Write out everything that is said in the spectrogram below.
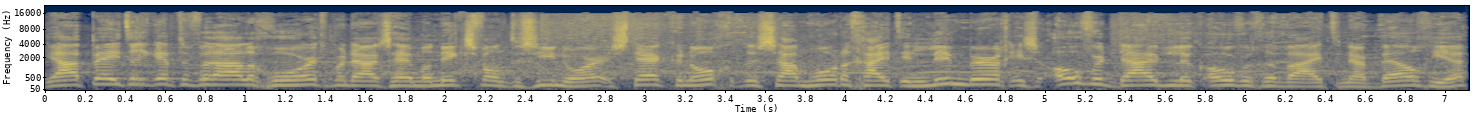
Ja, Peter, ik heb de verhalen gehoord, maar daar is helemaal niks van te zien hoor. Sterker nog, de saamhorigheid in Limburg is overduidelijk overgewaaid naar België.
